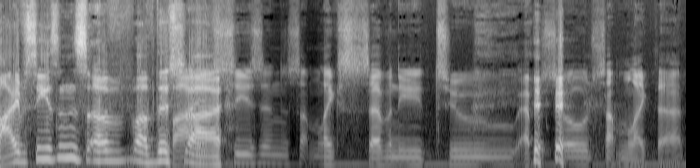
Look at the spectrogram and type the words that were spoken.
five seasons of of this five uh, seasons, something like seventy two episodes, something like that.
